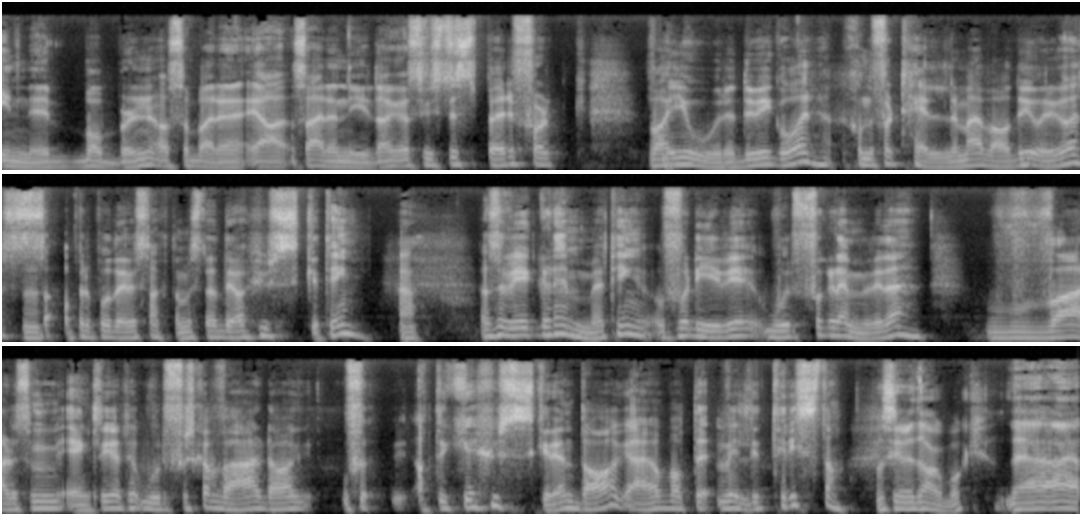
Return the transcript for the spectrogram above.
inne i boblen, og så bare Ja, så er det en ny dag. Altså, hvis du spør folk hva gjorde du i går, kan du fortelle meg hva du gjorde i går? Så, apropos det vi snakket om i sted, det å huske ting. Ja. Altså, Vi glemmer ting. fordi vi, Hvorfor glemmer vi det? Hva er det som egentlig gjør det? Hvorfor skal hver dag hvorfor, At du ikke husker en dag, er jo bare veldig trist. da. Nå skriver vi dagbok. Det, er,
